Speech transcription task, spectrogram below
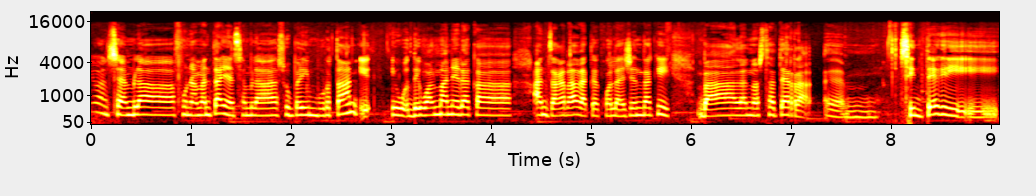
Em sembla fonamental i em sembla superimportant i, i d'igual manera que ens agrada que quan la gent d'aquí va a la nostra terra eh, s'integri i,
